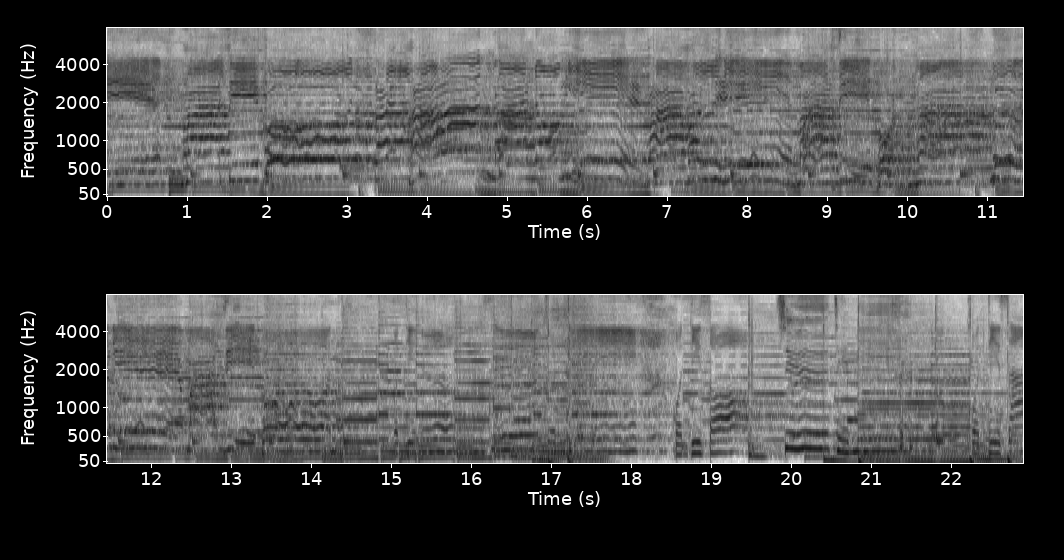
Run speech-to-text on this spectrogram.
นี้มาสีโพ ที่สองชื่อเจนนี่คนที่สา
